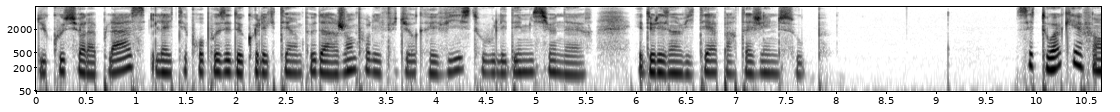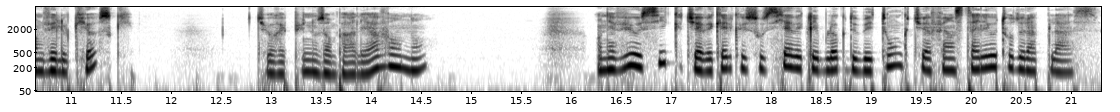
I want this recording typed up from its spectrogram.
Du coup, sur la place, il a été proposé de collecter un peu d'argent pour les futurs grévistes ou les démissionnaires et de les inviter à partager une soupe. C'est toi qui as fait enlever le kiosque? Tu aurais pu nous en parler avant, non? On a vu aussi que tu avais quelques soucis avec les blocs de béton que tu as fait installer autour de la place.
